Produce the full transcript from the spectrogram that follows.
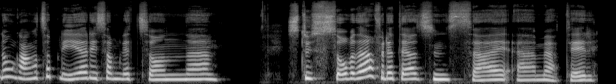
noen ganger så blir jeg liksom litt sånn eh, stuss over det, for dette syns jeg eh, møter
